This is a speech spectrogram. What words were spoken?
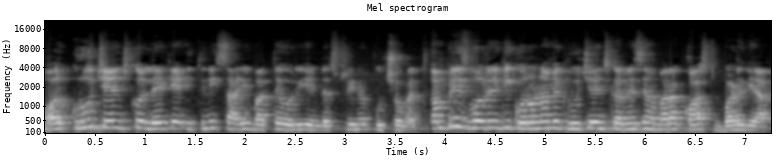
और क्रू चेंज को लेके इतनी सारी बातें हो रही है इंडस्ट्री में, पूछो मत। कंपनीज़ बोल रही है कि कोरोना में क्रू चेंज करने से हमारा कॉस्ट बढ़ गया।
